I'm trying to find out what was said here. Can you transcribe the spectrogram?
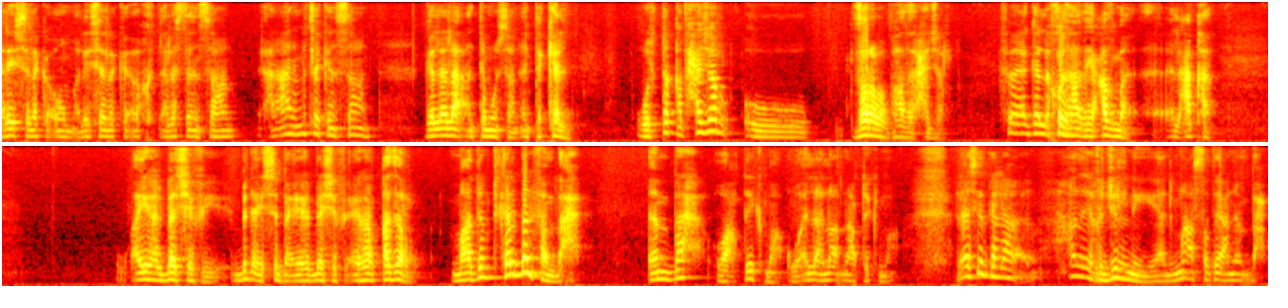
أليس لك أم؟ أليس لك أخت؟ ألست إنسان؟ يعني أنا مثلك إنسان. قال له لا أنت مو إنسان أنت كلب. والتقط حجر وضربه بهذا الحجر. فقال له خذ هذه عظمة العقها. ايها البلشفي بدأ يسب أيها البلشفي أيها القذر ما دمت كلبا فانبح. انبح واعطيك ماء وإلا لا نعطيك ماء. الأسير قال له هذا يخجلني يعني ما أستطيع أن أنبح.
